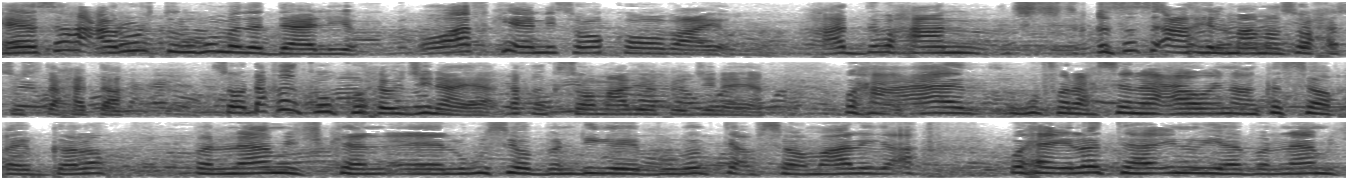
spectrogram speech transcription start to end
Heesaha carruurta lagu madadaaliyo oo afkeenni soo koobaayo. Hadda waxaan qisas aan hilmaamaan soo xasuusta xataa. Soo dhaqanka ku xoojinaya dhaqanka soomaaliya xoojinaya waxaan aad ugu faraxsanaha caawa inaan ka soo qayb galo barnaamijkan ee lagu soo bandhigaya buugagta af soomaaliga ah waxay ila tahay inuu yahay barnaamij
